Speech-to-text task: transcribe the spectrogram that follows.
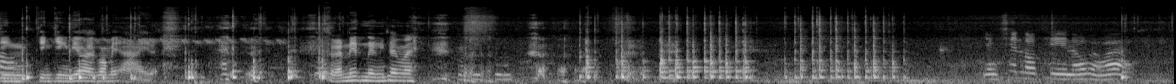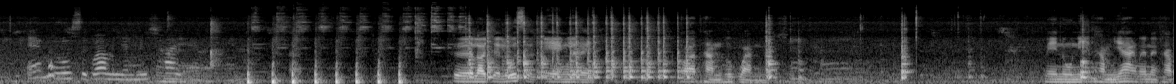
จริงๆจริงๆพี่อ้อยก็ไม่อายแหละเขินนิดนึงใช่ไหมเดี๋ยวนิดนึงอย่างเช่นเราเทแล้วแบบว่า เอ๊ะมันรู้สึกว่ามันยังไม่ใช่อะไรอย่างเงี้ยคือเราจะรู้สึกเองเลยว่าทำทุกวันนะใช่ค่ะเมนูนี้ทำยากเลยนะครับ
